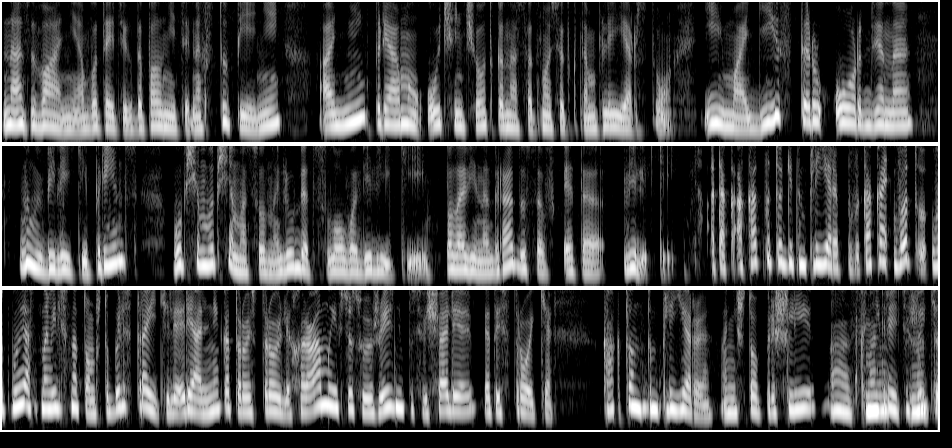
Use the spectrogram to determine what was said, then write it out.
названия вот этих дополнительных ступеней, они прямо очень четко нас относят к тамплиерству. И магистр ордена, ну, великий принц. В общем, вообще масоны любят слово «великий». Половина градусов — это «великий». А так, а как в итоге тамплиеры? Как, вот, вот мы остановились на том, что были строители реальные, которые строили храмы и всю свою жизнь посвящали этой стройке. Как там тамплиеры? Они что, пришли а, Смотрите, ним жить?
